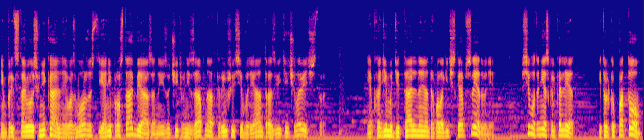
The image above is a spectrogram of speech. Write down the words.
Им представилась уникальная возможность, и они просто обязаны изучить внезапно открывшийся вариант развития человечества. Необходимо детальное антропологическое обследование. Всего-то несколько лет. И только потом...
